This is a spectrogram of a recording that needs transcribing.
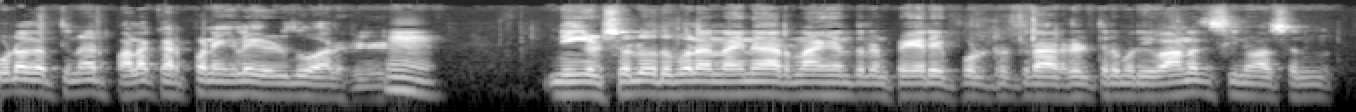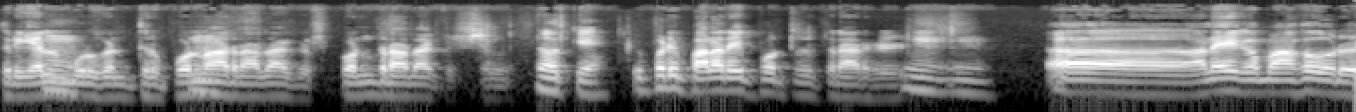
ஊடகத்தினர் பல கற்பனைகளை எழுதுவார்கள். நீங்கள் சொல்வது போல நயினார் நாகேந்திரன் பெயரை போட்டிருக்கிறார்கள். திருமதி வானதி சீனிவாசன் திரு எல். முருகன் திரு பொன்னார் ராதாகிருஷ்ணன் பொன் ராதாகிருஷ்ணன். ஓகே. இப்படி பலரை போட்டிருக்கிறார்கள். அநேகமாக ஒரு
